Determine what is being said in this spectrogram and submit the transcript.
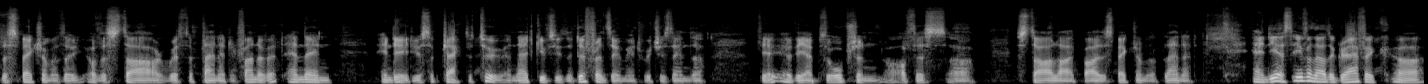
the spectrum of the of the star with the planet in front of it, and then Indeed, you subtract the two, and that gives you the difference image, which is then the the, the absorption of this uh, starlight by the spectrum of the planet. And yes, even though the graphic uh,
